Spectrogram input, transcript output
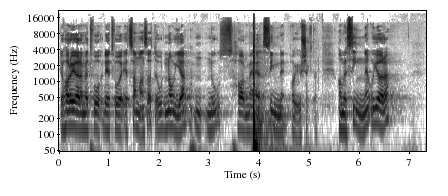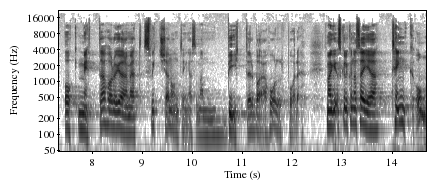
det har att göra med två, det är två, ett sammansatt ord, noja, nos, har med sinne, oj ursäkta, har med sinne att göra. Och metta har att göra med att switcha någonting, alltså man byter bara håll på det. Man skulle kunna säga, tänk om.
